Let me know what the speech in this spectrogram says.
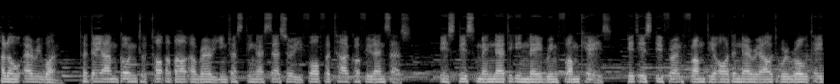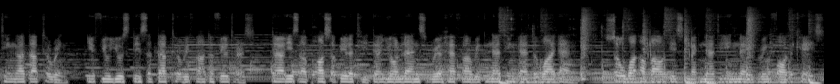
Hello everyone, today I'm going to talk about a very interesting accessory for photography lenses. It's this magnetic inlay ring from Kase. It is different from the ordinary outward rotating adapter ring. If you use this adapter with other filters, there is a possibility that your lens will have a magnetic at the wide end. So what about this magnetic inlay ring for the Kase?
